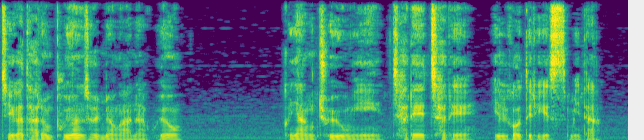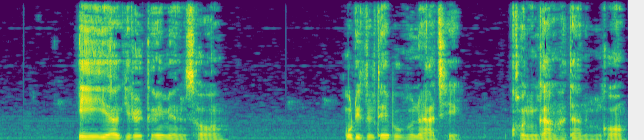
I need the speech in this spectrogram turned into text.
제가 다른 부연 설명 안 하고요. 그냥 조용히 차례차례 읽어드리겠습니다. 이 이야기를 들으면서 우리들 대부분은 아직 건강하다는 거,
